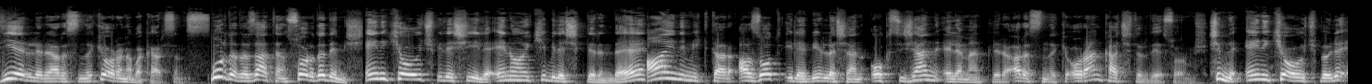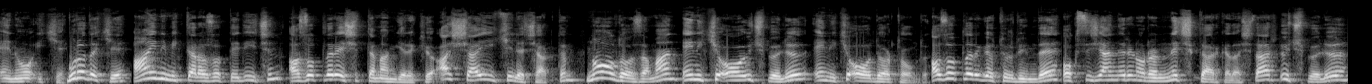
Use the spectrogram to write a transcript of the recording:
Diğerleri arasındaki orana bakarsınız. Burada da zaten soruda demiş. N2O3 bileşiği ile NO2 bileşiklerinde aynı miktar azot ile birleşen oksijen elementleri arasındaki oran kaçtır diye sormuş. Şimdi N2O3 bölü NO2. Buradaki aynı miktar azot dediği için azotları eşitlemem gerekiyor. Aşağıyı 2 ile çarptım. Ne oldu o zaman? N2O3 bölü N2O4 oldu. Azotları götürdüğümde oksijenlerin oranı ne çıktı arkadaşlar? 3 bölü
